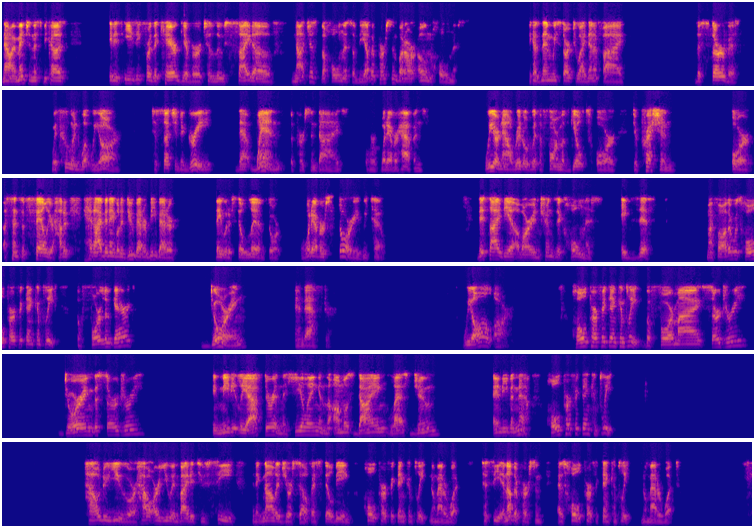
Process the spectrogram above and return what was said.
Now, I mention this because it is easy for the caregiver to lose sight of not just the wholeness of the other person, but our own wholeness. Because then we start to identify the service with who and what we are to such a degree that when the person dies or whatever happens, we are now riddled with a form of guilt or depression or a sense of failure. How did, had I been able to do better, be better, they would have still lived or whatever story we tell. This idea of our intrinsic wholeness exists. My father was whole, perfect, and complete before Lou Gehrig, during and after. We all are. Whole, perfect, and complete before my surgery, during the surgery, immediately after, and the healing and the almost dying last June, and even now. Whole, perfect, and complete. How do you or how are you invited to see and acknowledge yourself as still being whole, perfect, and complete, no matter what? To see another person as whole, perfect, and complete, no matter what.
